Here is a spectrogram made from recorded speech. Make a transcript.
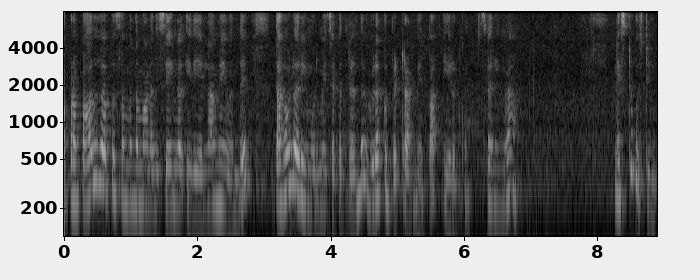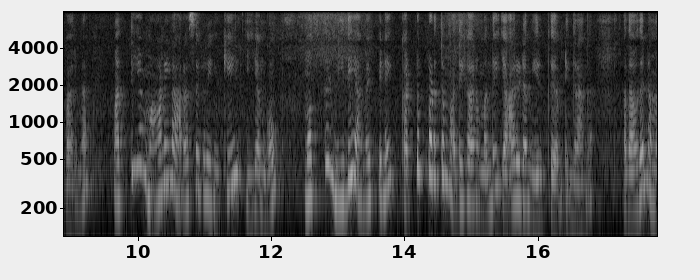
அப்புறம் பாதுகாப்பு சம்பந்தமான விஷயங்கள் இது எல்லாமே வந்து தகவல் அறியும் உரிமை சட்டத்திலிருந்து விலக்கு பெற்ற அமைப்பாக இருக்கும். சரிங்களா? நெக்ஸ்ட் கொஸ்டின் பாருங்கள் மத்திய மாநில அரசுகளின் கீழ் இயங்கும் மொத்த நிதி அமைப்பினை கட்டுப்படுத்தும் அதிகாரம் வந்து யாரிடம் இருக்குது அப்படிங்கிறாங்க. அதாவது நம்ம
